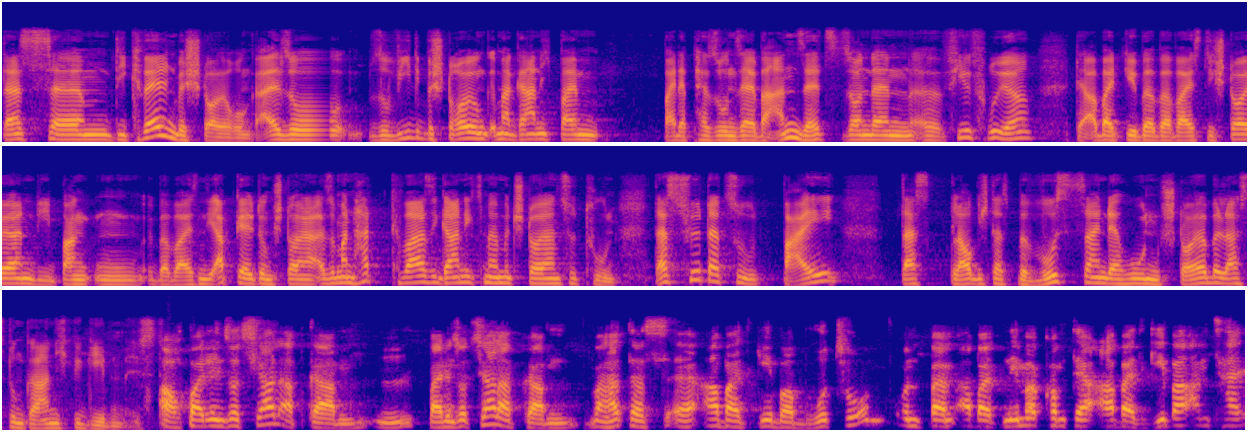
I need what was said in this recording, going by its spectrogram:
dass ähm, die Quellenbesteuerung, also so wie die Besteuerung immer gar nicht beim bei der Person selber ansetzt, sondern äh, viel früher. Der Arbeitgeber überweist die Steuern, die Banken überweisen die Abgeltungssteuern. Also man hat quasi gar nichts mehr mit Steuern zu tun. Das führt dazu bei, dass, glaube ich, das Bewusstsein der hohen Steuerbelastung gar nicht gegeben ist. Auch bei den Sozialabgaben. Hm, bei den Sozialabgaben. Man hat das äh, Arbeitgeberbrutto und beim Arbeitnehmer kommt der Arbeitgeberanteil,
